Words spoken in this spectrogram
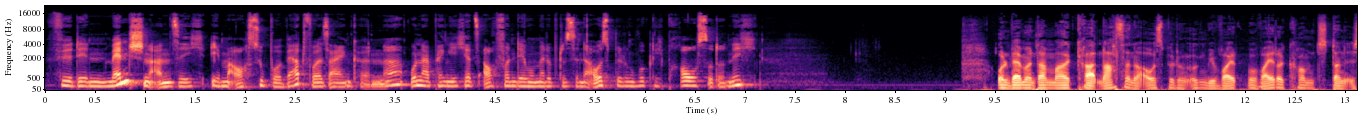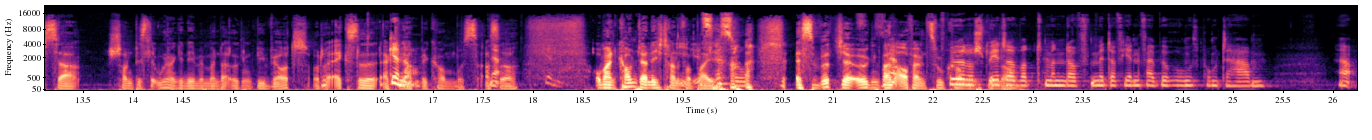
für den Menschen an sich eben auch super wertvoll sein können. Ne? Unabhängig jetzt auch von dem Moment, ob du es in der Ausbildung wirklich brauchst oder nicht. Und wenn man dann mal gerade nach seiner Ausbildung irgendwie weit, wo weiterkommt, dann ist es ja schon ein bisschen unangenehm, wenn man da irgendwie Word oder Excel erklärt genau. bekommen muss. Also ja, genau. und man kommt ja nicht dran vorbei. So. es wird ja irgendwann ja, auf einem zukommen. Früher oder später genau. wird man damit auf jeden Fall Berührungspunkte haben. Ja,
